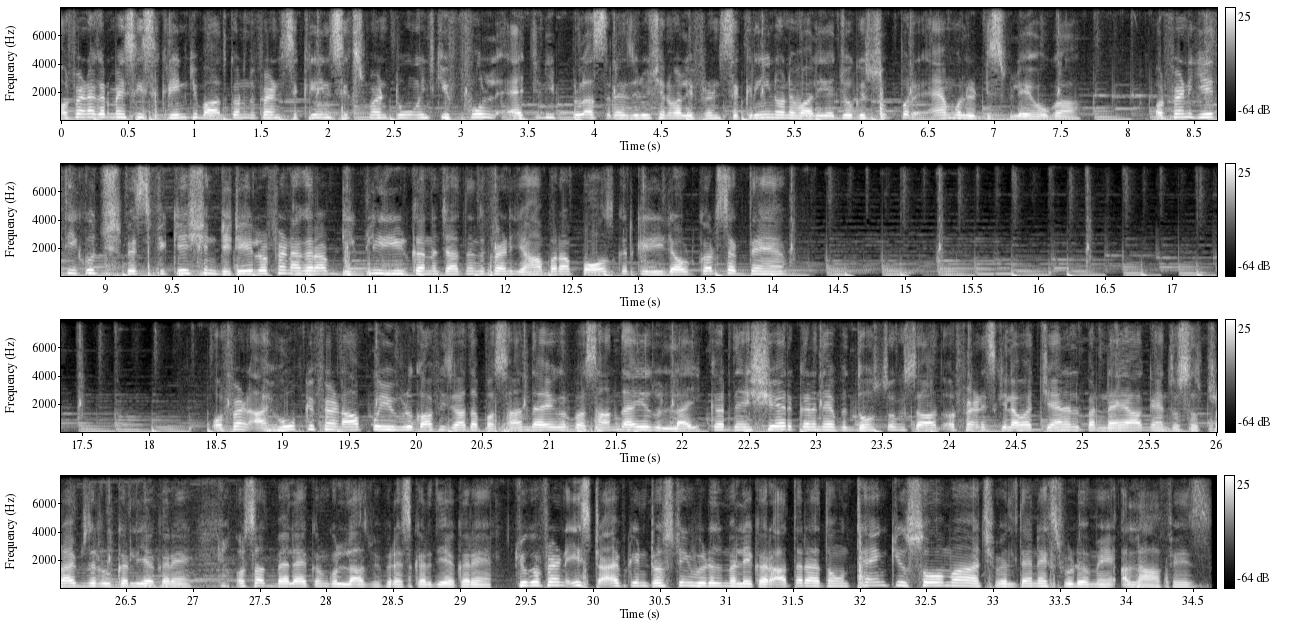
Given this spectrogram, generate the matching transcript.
और फ्रेंड अगर मैं इसकी स्क्रीन की बात करूँ तो फ्रेंड स्क्रीन 6.2 इंच की फुल एचडी प्लस रेजोल्यूशन वाली फ्रेंड स्क्रीन होने वाली है, जो कि सुपर एमोलेड डिस्प्ले होगा। और फ्रेंड ये थी कुछ स्पेसिफिकेशन डिटेल और फ्रेंड अगर आप डीपली रीड करना चाहते हैं तो फ्रेंड यहाँ पर आप पॉज करके रीड आउट कर सकते हैं। और फ्रेंड आई होप कि फ्रेंड आपको ये वीडियो काफ़ी ज़्यादा पसंद आएगी। और पसंद आई तो लाइक कर दें शेयर कर दें अपने दोस्तों के साथ। और फ्रेंड इसके अलावा चैनल पर नए आ गए हैं तो सब्सक्राइब ज़रूर कर लिया करें और साथ बेल आइकन को लाजमी प्रेस कर दिया करें। क्योंकि फ्रेंड इस टाइप की इंटरेस्टिंग वीडियोज़ में लेकर आता रहता हूँ। थैंक यू सो मच मिलते हैं नेक्स्ट वीडियो में। अल्लाह हाफिज़।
